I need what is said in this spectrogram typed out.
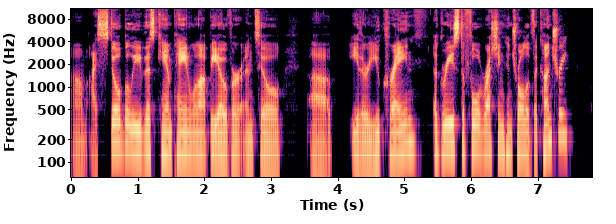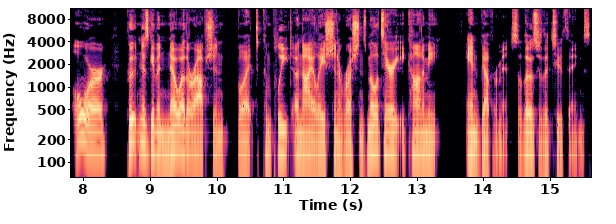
Um, I still believe this campaign will not be over until uh, either Ukraine agrees to full Russian control of the country or Putin is given no other option but complete annihilation of Russia's military, economy, and government. So those are the two things.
